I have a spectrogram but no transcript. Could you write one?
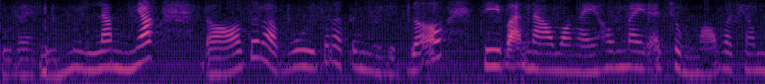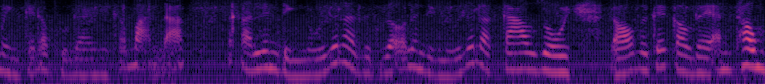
chủ đề 45 nhá. Đó rất là vui rất là tươi nhiều rực rỡ. Thì bạn nào mà ngày hôm nay đã trùng máu và theo mình cái đọc chủ đề thì các bạn đã rất là lên đỉnh núi rất là rực rỡ lên đỉnh núi rất là cao rồi. Đó với cái cầu đề ăn thông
